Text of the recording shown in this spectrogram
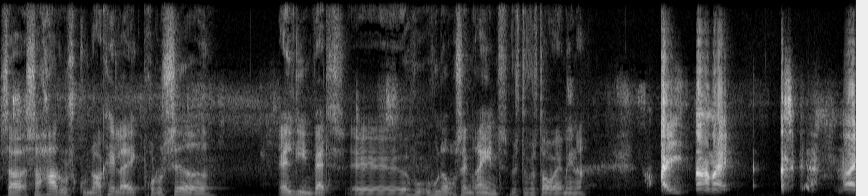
så, så har du sgu nok heller ikke produceret alle dine watt øh, 100% rent, hvis du forstår, hvad jeg mener. Ej, nej, nej. Altså, nej.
